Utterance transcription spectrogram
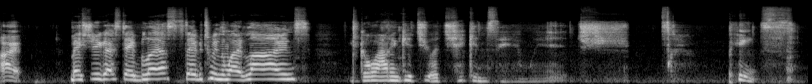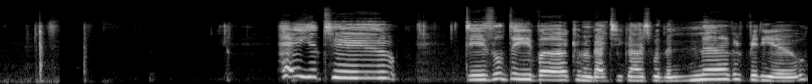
right, make sure you guys stay blessed, stay between the white lines. Go out and get you a chicken sandwich. Peace. Hey YouTube! Diesel Diva coming back to you guys with another video.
